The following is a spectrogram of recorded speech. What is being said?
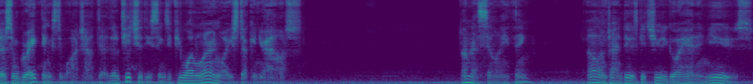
There's some great things to watch out there that'll teach you these things if you want to learn while you're stuck in your house. I'm not selling anything. All I'm trying to do is get you to go ahead and use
